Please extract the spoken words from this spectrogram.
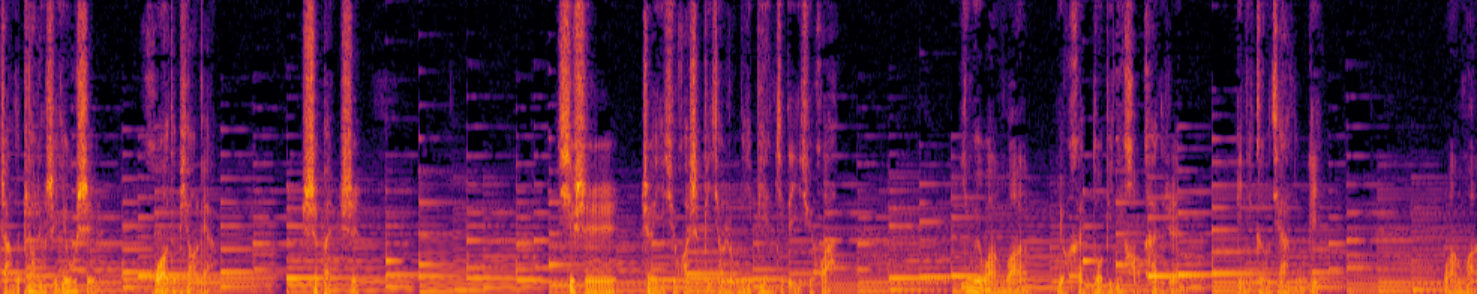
长得漂亮是优势，活得漂亮是本事。”其实这一句话是比较容易辩解的一句话，因为往往有很多比你好看的人，比你更加努力，往往。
